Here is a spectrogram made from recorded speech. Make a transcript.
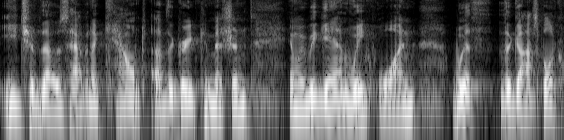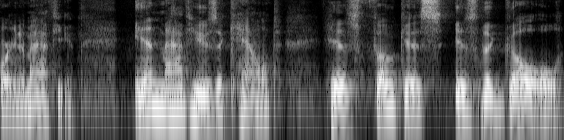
Each of those have an account of the Great Commission. And we began week one with the gospel according to Matthew. In Matthew's account, his focus is the goal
